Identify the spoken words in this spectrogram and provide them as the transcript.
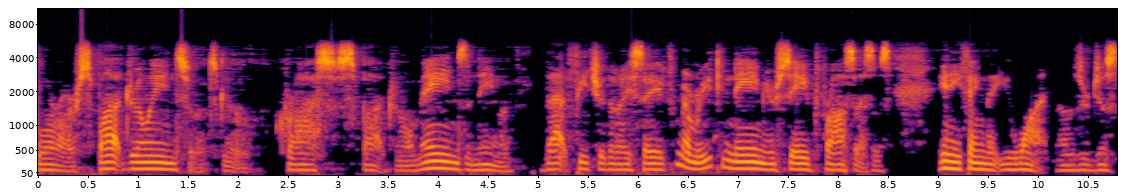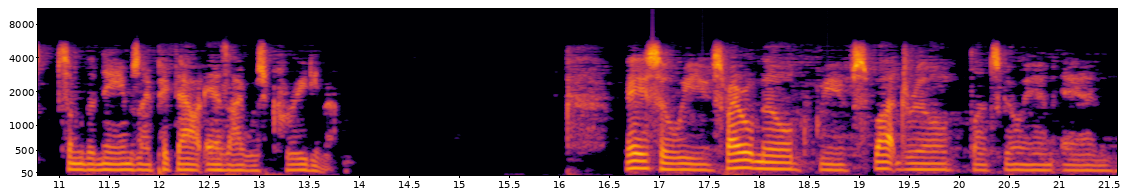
for our spot drilling. So let's go cross spot drill mains, the name of that feature that I saved. Remember, you can name your saved processes anything that you want. Those are just some of the names I picked out as I was creating them. Okay, so we've spiral milled, we've spot drilled. Let's go in and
